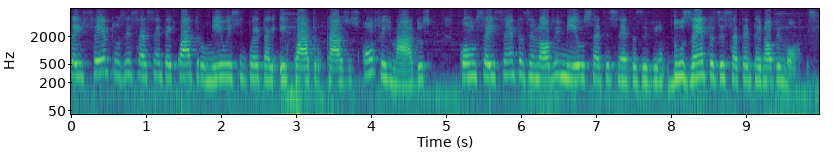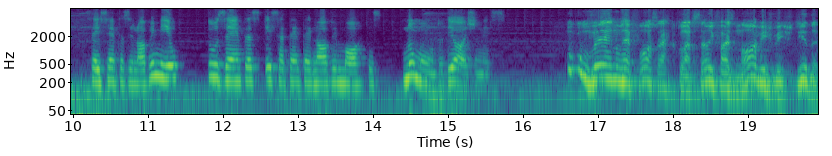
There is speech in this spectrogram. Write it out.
664.054 casos confirmados, com 609.279 mortes. 609.279 mortes no mundo. Diógenes. O governo reforça a articulação e faz nova investida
